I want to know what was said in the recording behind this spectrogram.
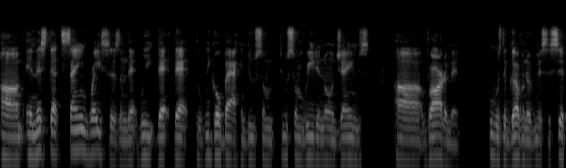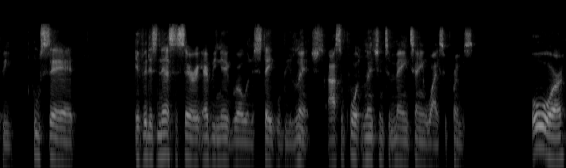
Um, and it's that same racism that we that that if we go back and do some do some reading on James uh, Vardaman, who was the governor of Mississippi, who said, "If it is necessary, every Negro in the state will be lynched. I support lynching to maintain white supremacy." Or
